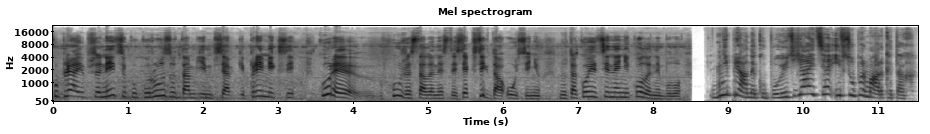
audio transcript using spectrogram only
купляю пшеницю, кукурузу, там їм всякі примікси. Кури хуже стали нестись, як завжди осінню. Ну такої ціни ніколи не було. Дніпряни купують яйця і в супермаркетах.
